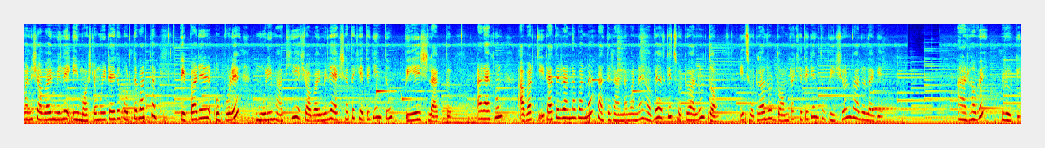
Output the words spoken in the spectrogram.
মানে সবাই মিলে এই মশলা মুড়িটাই তো করতে পারতাম। পেপারের ওপরে মুড়ি মাখিয়ে সবাই মিলে একসাথে খেতে কিন্তু বেশ লাগতো। আর এখন আবার কি? রাতের রান্না বান্না রাতের রান্না বান্নায় হবে আজকে ছোট আলুর দম। এই ছোট আলুর দমটা খেতে কিন্তু ভীষণ ভালো লাগে। আর হবে রুটি।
